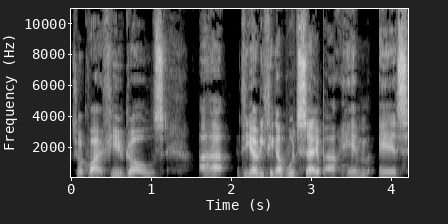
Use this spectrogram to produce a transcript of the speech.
score quite a few goals. Uh, the only thing I would say about him is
